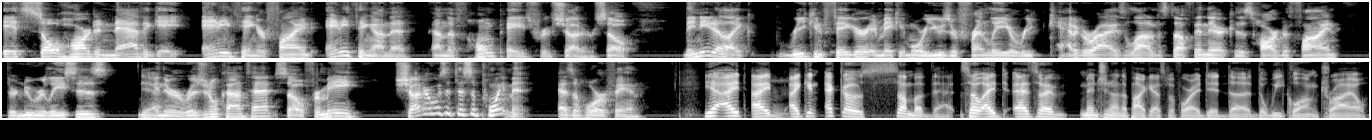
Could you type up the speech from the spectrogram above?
it's so hard to navigate anything or find anything on that on the homepage for Shudder. So they need to like reconfigure and make it more user friendly or recategorize a lot of the stuff in there because it's hard to find their new releases yeah. and their original content. So for me, Shudder was a disappointment as a horror fan. Yeah, I I, Hmm. I can echo some of that. So I as I've mentioned on the podcast before, I did the the week long trial.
